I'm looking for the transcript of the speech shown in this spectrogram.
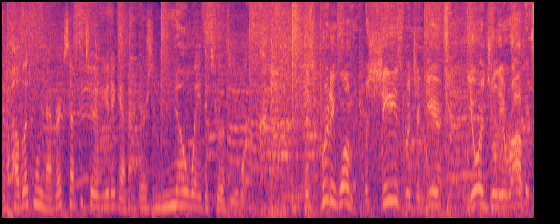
The public will never accept the two of you together. There's no way the two of you work. This pretty woman, but she's Richard Gere. You're Julia Roberts.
